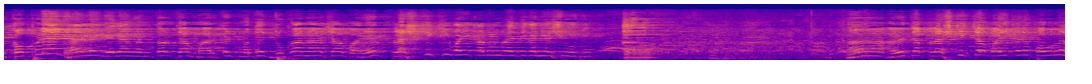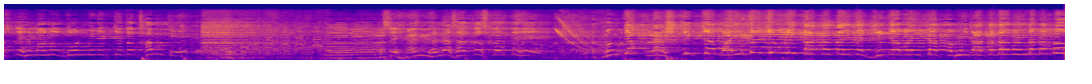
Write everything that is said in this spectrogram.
कपडे घ्यायला गेल्यानंतर त्या मार्केटमध्ये दुकानाच्या बाहेर प्लॅस्टिकची बाई काढून राहते का नाही अशी होती हा अरे त्या प्लॅस्टिकच्या बाईकडे पाहूनच ते हे माणूस दोन मिनिट तिथं थांबते. असे हँग झाल्यासारखंच करते हे. मग त्या प्लॅस्टिकच्या बाईचं जेवढी ताकद आहे तर जिच्या बाईचा कमी ताकद आहे म्हणता का तो?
